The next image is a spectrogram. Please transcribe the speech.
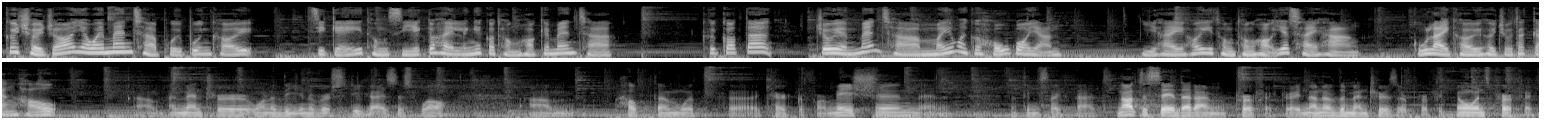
佢除咗有位 mentor 陪伴佢，自己同时亦都系另一个同学嘅 mentor。佢觉得做人 mentor 唔系因为佢好过人，而系可以同同学一齐行，鼓励佢去做得更好。Um, I mentor one of the university guys as well, um, help them with uh, character formation and, and things like that. Not to say that I'm perfect, right? None of the mentors are perfect. No one's perfect.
